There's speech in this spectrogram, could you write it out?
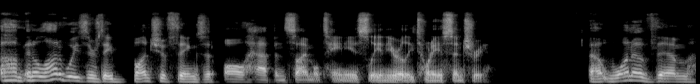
Um, in a lot of ways, there's a bunch of things that all happen simultaneously in the early 20th century. Uh, one of them,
